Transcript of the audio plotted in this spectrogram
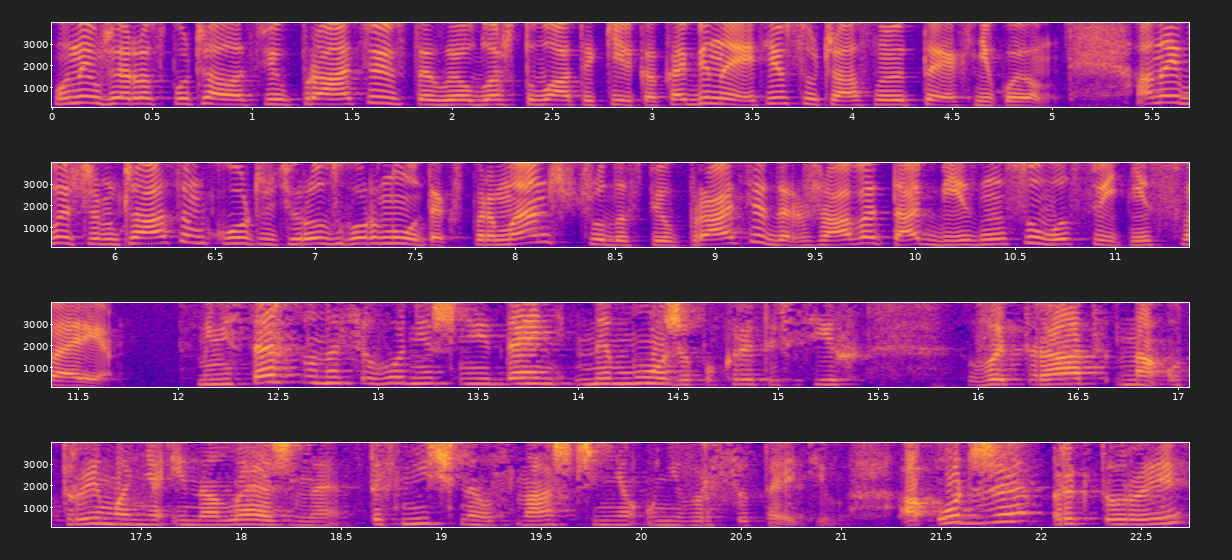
Вони вже розпочали співпрацю і встигли облаштувати кілька кабінетів сучасною технікою. А найближчим часом хочуть розгорнути експеримент щодо співпраці держави та бізнесу в освітній сфері. Міністерство на сьогоднішній день не може покрити всіх витрат на отримання і належне технічне оснащення університетів. А отже, ректори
